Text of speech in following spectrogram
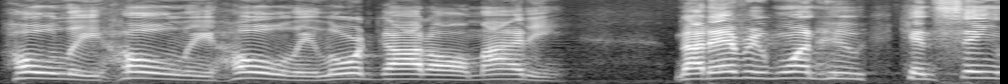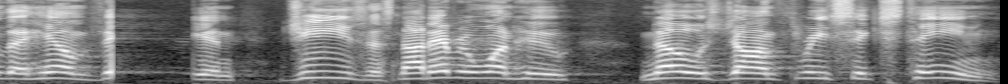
Holy, Holy, Holy, Lord God Almighty. Not everyone who can sing the hymn Victory in Jesus. Not everyone who knows John 3:16.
